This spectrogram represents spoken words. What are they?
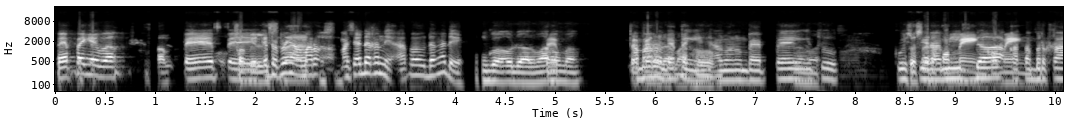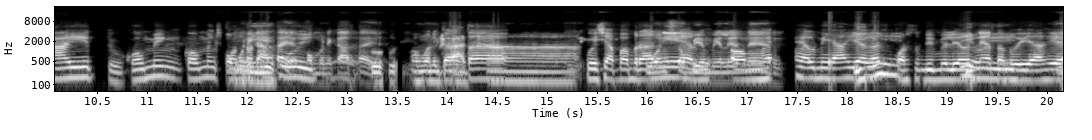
Pepeng ya bang? Pepe. Family Eh, Pepe yang 100. almarhum masih ada kan ya? Apa udah nggak ada ya? Gua udah almarhum bang. Pepeng Almarhum Pepeng ya, almarhum. Pepeng itu. Kuis Terus ada Komeng, piramida, Komeng. kata berkait tuh. Komeng, komeng spontan Komunikata ya, komunikata ya. Komunikata. Nah, Kuis siapa berani? Helmi, Om. Helmi Yahya kan? Iya. Wants to be millionaire, Iya. Tatu Yahya.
